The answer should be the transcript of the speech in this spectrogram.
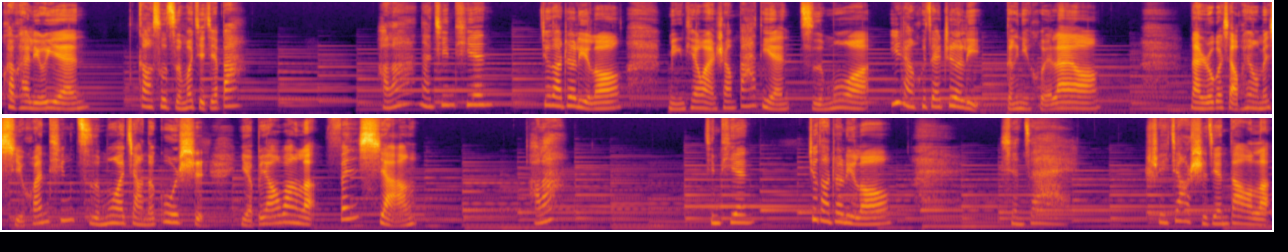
快快留言告诉子墨姐姐吧。好啦，那今天就到这里喽。明天晚上八点，子墨依然会在这里等你回来哦。那如果小朋友们喜欢听子墨讲的故事，也不要忘了分享。好啦，今天就到这里喽。现在睡觉时间到了。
